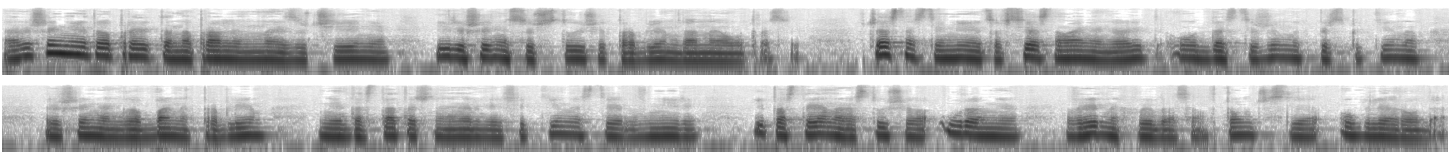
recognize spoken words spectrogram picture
Решение этого проекта направлено на изучение и решение существующих проблем данной отрасли. В частности, имеются все основания говорить о достижимых перспективах решения глобальных проблем недостаточной энергоэффективности в мире и постоянно растущего уровня вредных выбросов, в том числе углерода.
